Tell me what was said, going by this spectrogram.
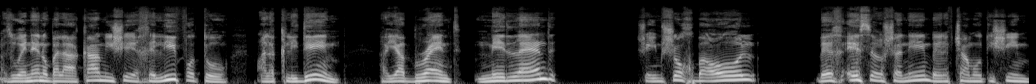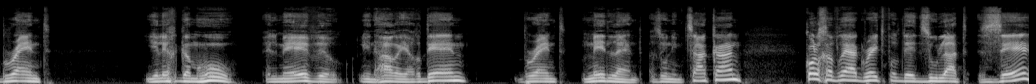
אז הוא איננו בלהקה, מי שהחליף אותו על הקלידים היה ברנט מידלנד, שימשוך בעול בערך עשר שנים, ב-1990 ברנט ילך גם הוא אל מעבר לנהר הירדן, ברנט מידלנד. אז הוא נמצא כאן. כל חברי ה-Grateful Dead זולת זה,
